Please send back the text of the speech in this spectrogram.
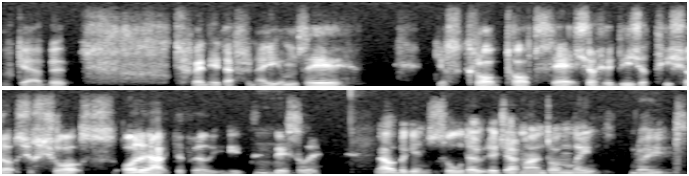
We've got about twenty different items. Uh, just crop top sets, your hoodies, your t-shirts, your shorts, all the active wear that you need, Mhm. basically. That'll be getting sold out of the gym and online. Right.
